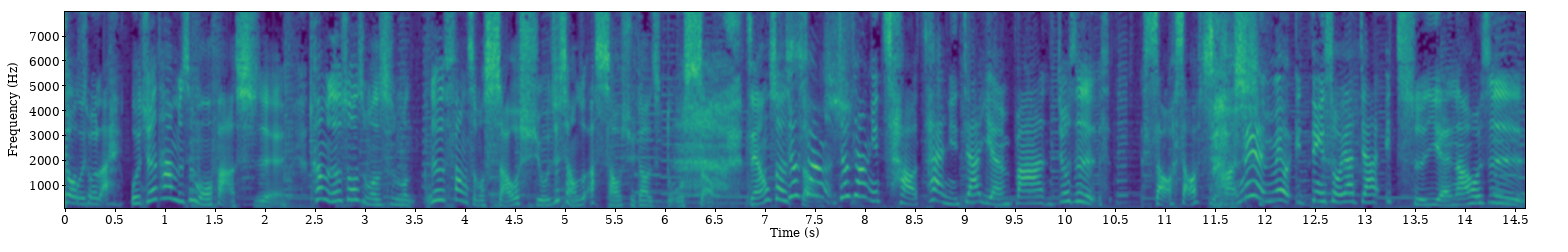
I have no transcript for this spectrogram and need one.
做出来，我觉得他们是魔法师哎，他们都说什么什么，就是放什么少许，我就想说啊，少许到底是多少？怎样算？就像就像你炒菜，你加盐巴，你就是少少许嘛，你也没有一定说要加一匙盐啊，或是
